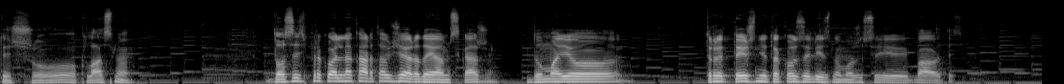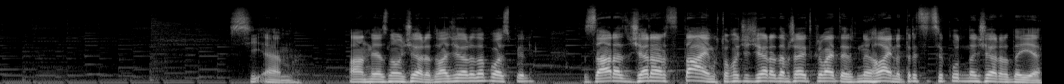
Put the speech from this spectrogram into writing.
ти що, класно. Досить прикольна карта у Джерарда, я вам скажу. Думаю, три тижні тако залізно можу собі бавитись. CM. Англія знову Джерард. Два Джерарда поспіль. Зараз Джерард Тайм. Хто хоче Джерарда, вже відкривайте негайно. 30 секунд на Джерарда є.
